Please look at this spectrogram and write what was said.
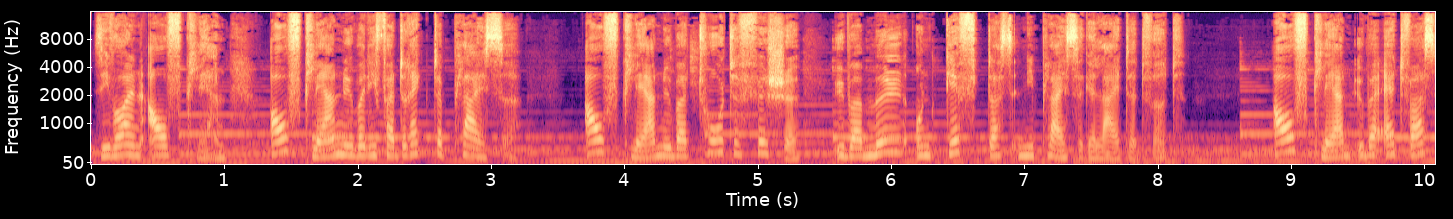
Sie wollen aufklären, aufklären über die verdreckte Pleiße, aufklären über tote Fische, über Müll und Gift, das in die Pleiße geleitet wird. Aufklären über etwas,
